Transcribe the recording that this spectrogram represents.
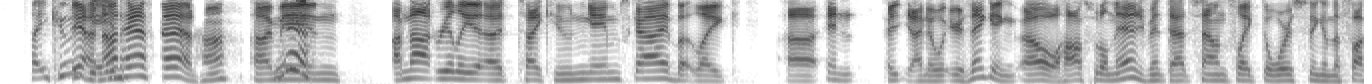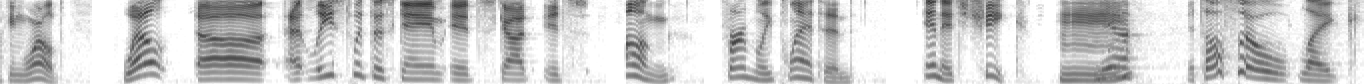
tycoon game. Yeah, game. not half bad, huh? I Yeah. mean, I'm not really a tycoon games guy, but like, uh, and I I know what you're thinking. Oh, hospital management. That sounds like the worst thing in the fucking world. Well, uh, at least with this game, it's got its tongue firmly planted in its cheek. Hmm. Yeah. It's also like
